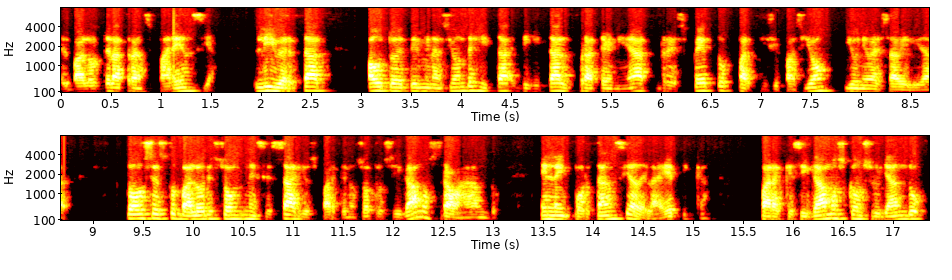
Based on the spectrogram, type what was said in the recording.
el valor de la transparencia, libertad, autodeterminación digital, fraternidad, respeto, participación y universalidad. Todos estos valores son necesarios para que nosotros sigamos trabajando en la importancia de la ética, para que sigamos construyendo,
